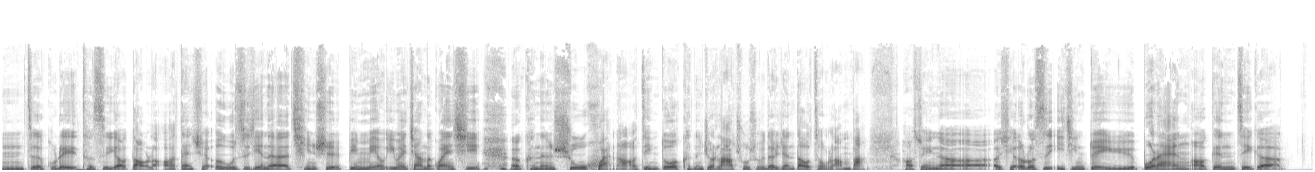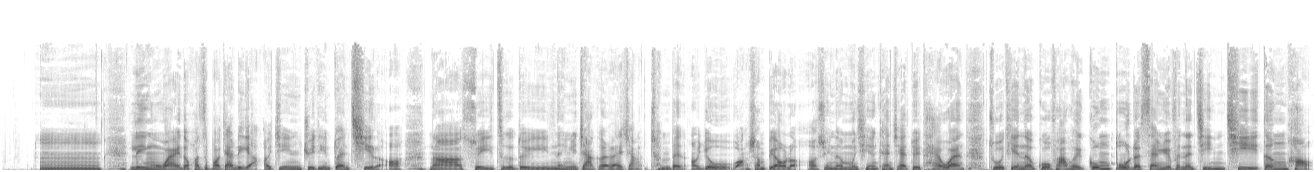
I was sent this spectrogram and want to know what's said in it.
嗯，这个古雷特斯要到了啊，但是俄乌之间的情势并没有因为这样的关系，呃，可能舒缓啊，顶多可能就拉出所谓的人道走廊吧。好，所以呢，呃，而且俄罗斯已经对于波兰啊，跟这个，嗯，另外的话是保加利亚已经决定断气了啊。那所以这个对于能源价格来讲，成本啊又往上飙了啊。所以呢，目前看起来对台湾，昨天呢，国发会公布了三月份的景气灯号，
